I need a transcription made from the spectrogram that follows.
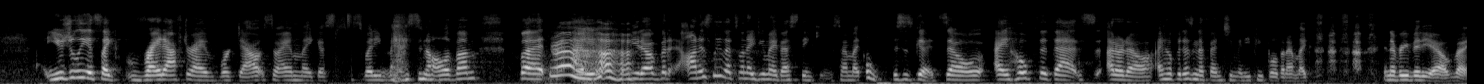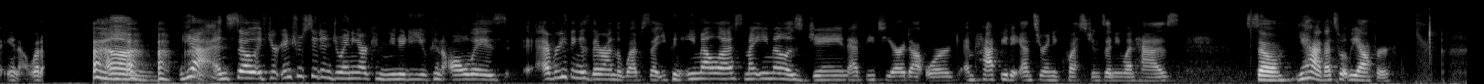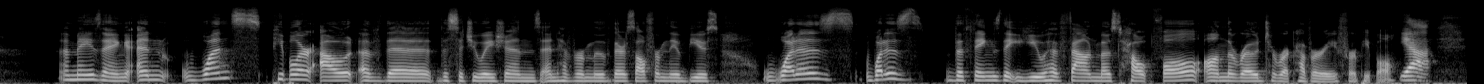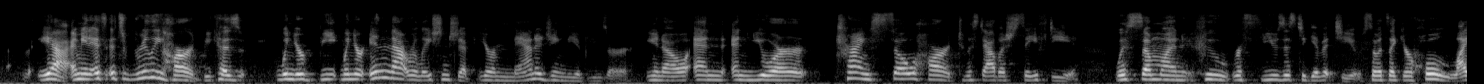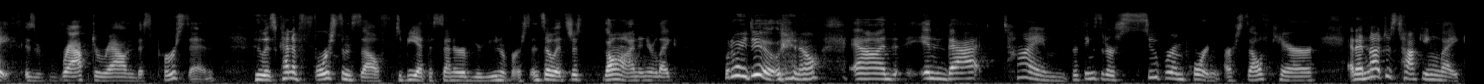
Usually it's like right after I've worked out, so I'm like a sweaty mess in all of them. But I, you know, but honestly, that's when I do my best thinking. So I'm like, oh, this is good. So I hope that that's, I don't know, I hope it doesn't offend too many people that I'm like in every video, but you know, whatever um, yeah and so if you're interested in joining our community you can always everything is there on the website you can email us my email is jane at btr.org i'm happy to answer any questions anyone has so yeah that's what we offer Amazing. And once people are out of the the situations and have removed themselves from the abuse, what is what is the things that you have found most helpful on the road to recovery for people? yeah yeah i mean it's it's really hard because when you're be when you're in that relationship you're managing the abuser you know and and you're trying so hard to establish safety with someone who refuses to give it to you so it's like your whole life is wrapped around this person who has kind of forced himself to be at the center of your universe and so it's just gone and you're like what do I do? You know? And in that time, the things that are super important are self care. And I'm not just talking like,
